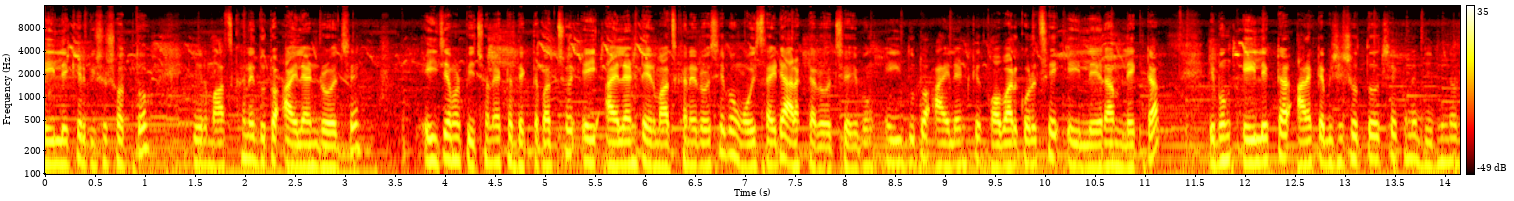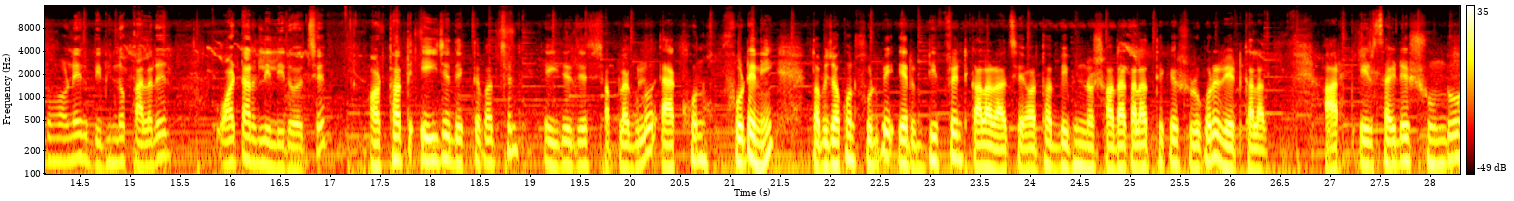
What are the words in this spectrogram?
এই লেকের বিশেষত্ব, এর মাঝখানে দুটো আইল্যান্ড রয়েছে। এই যে আমার পিছনে একটা দেখতে পাচ্ছ, এই আইল্যান্ডটা এর মাঝখানে রয়েছে এবং ওই সাইডে আরেকটা রয়েছে এবং এই দুটো আইল্যান্ডকে কভার করেছে এই লেরাম লেকটা এবং এই লেকটার আরেকটা বিশেষত্ব হচ্ছে এখানে বিভিন্ন ধরনের বিভিন্ন কালারের ওয়াটার লিলি রয়েছে। অর্থাৎ এই যে দেখতে পাচ্ছেন, এই যে যে শাপলাগুলো এখন ফোটেনি, তবে যখন ফুটবে এর ডিফারেন্ট কালার আছে, অর্থাৎ বিভিন্ন সাদা কালার থেকে শুরু করে রেড কালার আর এর সাইডে সুন্দর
